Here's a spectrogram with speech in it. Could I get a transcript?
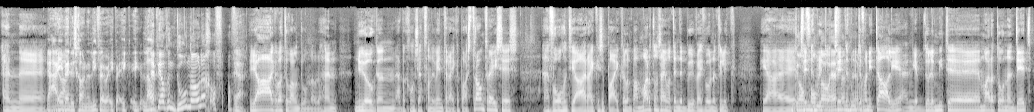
en, eh, Ja, je bent dus gewoon een liefhebber. Ik, ik, ik, Heb je ook een doel nodig? Of, of... Ja. Ja, ik heb toch wel een doel nodig. En nu ook, dan heb ik gewoon gezegd van de winter rijd ik een paar strandraces. En volgend jaar rijd ik eens een paar... Ik wil een paar marathons zijn, want in de buurt... Wij wonen natuurlijk... Ja, eh, Gran 20 Fondo, minuten, hè, 20 van- minuten van Italië. En je hebt Dolomieten marathon en dit.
